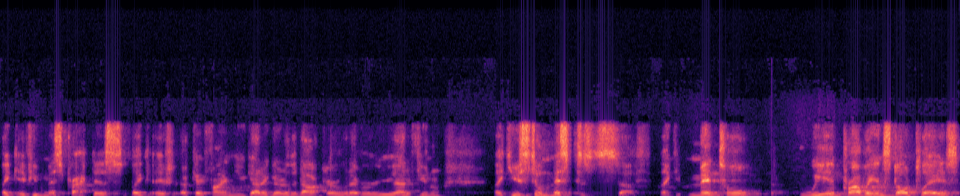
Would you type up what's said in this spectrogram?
Like, if you miss practice, like, if, okay, fine, you got to go to the doctor, or whatever, you had a funeral, like, you still missed stuff. Like, mental, we had probably installed plays,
